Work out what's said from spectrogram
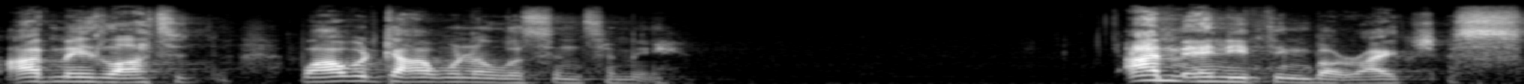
I've made lots of, why would God want to listen to me? I'm anything but righteous.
